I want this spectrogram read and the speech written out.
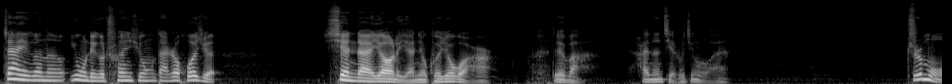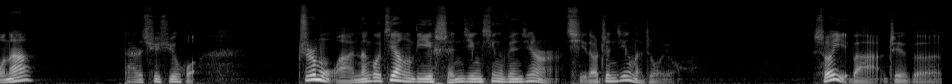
再一个呢，用这个川芎，但是活血，现代药理研究快血管，对吧？还能解除痉挛。知母呢，它是去虚火。知母啊，能够降低神经兴奋性，起到镇静的作用。所以吧，这个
